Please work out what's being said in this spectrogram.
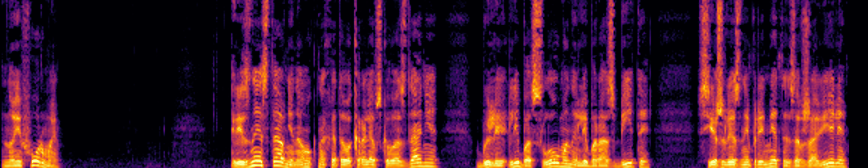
но и формы. Резные ставни на окнах этого королевского здания были либо сломаны, либо разбиты, все железные предметы заржавели,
